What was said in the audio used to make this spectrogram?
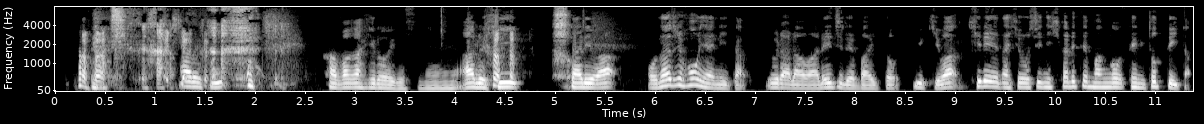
ある日、幅が広いですね。ある日、二人は同じ本屋にいた。うららはレジでバイト。ゆきは綺麗な表紙に惹かれて漫画を手に取っていた。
